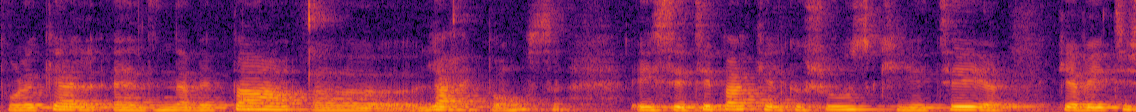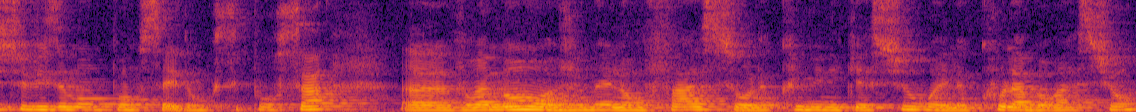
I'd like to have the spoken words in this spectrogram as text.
pour lesquelles elles n'avaient pas euh, la réponse. Et c'était pas quelque chose qui était qui avait été suffisamment pensé. Donc c'est pour ça euh, vraiment je mets l'emphase sur la communication et la collaboration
